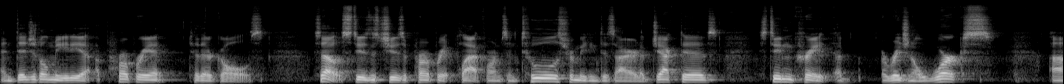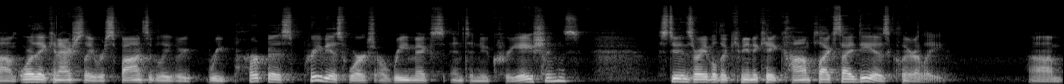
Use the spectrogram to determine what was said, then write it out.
and digital media appropriate to their goals. So, students choose appropriate platforms and tools for meeting desired objectives. Students create original works, um, or they can actually responsibly re- repurpose previous works or remix into new creations. Students are able to communicate complex ideas clearly. Um,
